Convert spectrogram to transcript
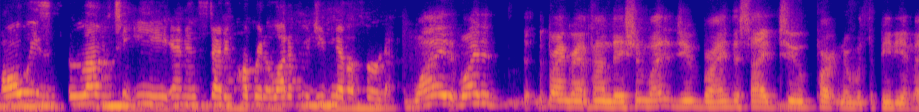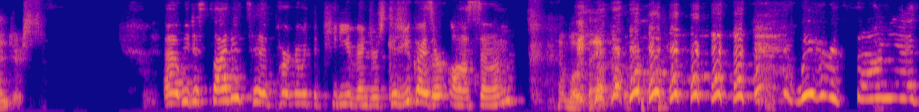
always loved to eat and instead incorporate a lot of foods you've never heard of. Why why did the brian grant foundation why did you brian decide to partner with the pd avengers uh, we decided to partner with the PD Avengers because you guys are awesome. well, thank you. we heard Soania,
